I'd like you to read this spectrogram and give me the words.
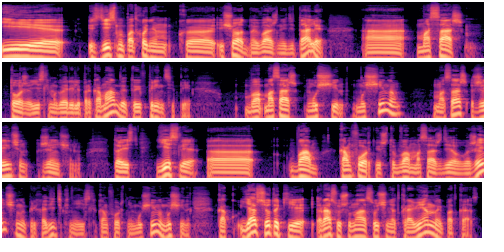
И здесь мы подходим к еще одной важной детали. А, массаж тоже, если мы говорили про команды, то и в принципе массаж мужчин мужчинам, массаж женщин женщинам. То есть, если а, вам комфортнее, чтобы вам массаж делала женщина, приходите к ней. Если комфортнее мужчина, мужчина. Как я все-таки, раз уж у нас очень откровенный подкаст,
